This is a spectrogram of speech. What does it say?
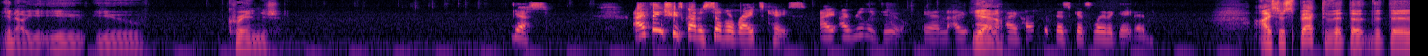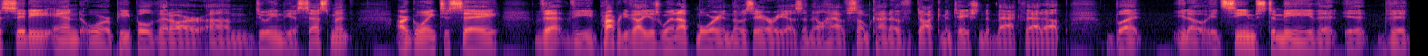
you know you, you you cringe. Yes, I think she's got a civil rights case. I, I really do, and I, yeah. I I hope that this gets litigated. I suspect that the that the city and or people that are um, doing the assessment are going to say that the property values went up more in those areas, and they'll have some kind of documentation to back that up. But you know, it seems to me that it that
